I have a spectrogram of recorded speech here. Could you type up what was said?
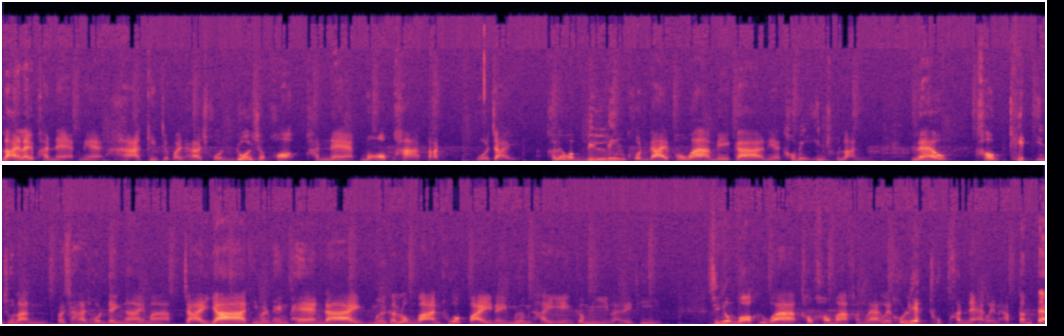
หลายๆแผนกเนี่ยหากินจากประชาชน โดยเฉพาะแผนกหมอผ่าตัดหัวใจ เขาเรียกว่าบิลลิ่งคนได้เพราะว่าอเมริกาเนี่ยเขามีอินชูลัน แล้วเขาคิดอินชูลันประชาชนได้ง่ายมาก จ่ายยาที่มันแพงๆได้ เหมือนกับโรงพยาบาลทั่วไปในเมืองไทยเองก็มีหลายที่สิ่งที่ผมบอกคือว่าเขาเข้ามาครั้งแรกเลยเขาเรียกทุกแผนกเลยนะครับ ตั้งแต่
